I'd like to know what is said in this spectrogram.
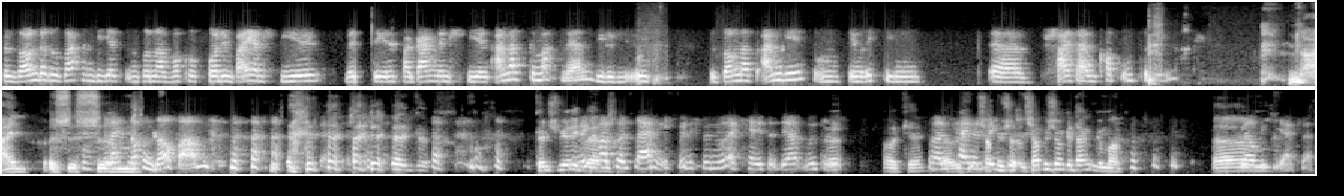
besondere Sachen, die jetzt in so einer Woche vor dem Bayern-Spiel mit den vergangenen Spielen anders gemacht werden, wie du die irgendwie besonders angehst, um den richtigen äh, Schalter im Kopf umzulegen? Nein, es ist. Vielleicht ähm, noch ein Saufabend? Könnte schwierig ich werden. Ich mal kurz sagen, ich bin, ich bin nur erkältet, ja, wirklich. Okay. Also ich habe mir, hab mir, schon Gedanken gemacht. Glaube ich, ja klar.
